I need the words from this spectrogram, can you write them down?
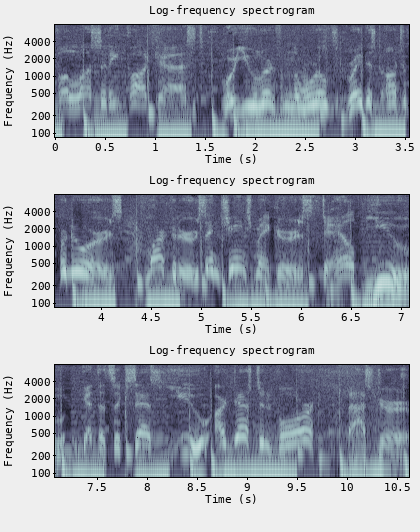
Velocity Podcast, where you learn from the world's greatest entrepreneurs, marketers, and changemakers to help you get the success you are destined for faster.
